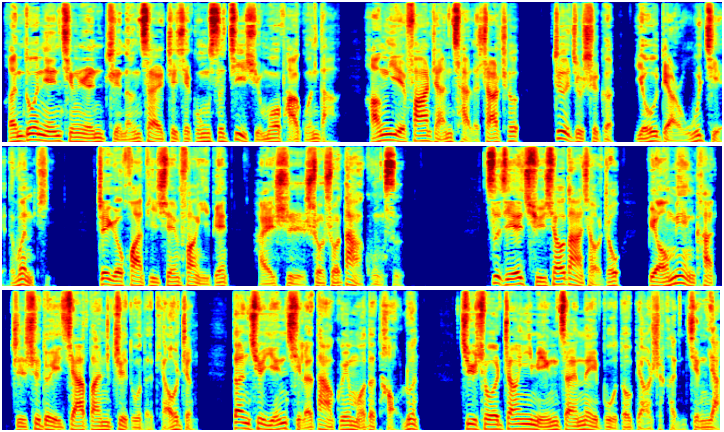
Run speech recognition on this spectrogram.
很多年轻人只能在这些公司继续摸爬滚打，行业发展踩了刹车，这就是个有点无解的问题。这个话题先放一边，还是说说大公司。字节取消大小周，表面看只是对加班制度的调整，但却引起了大规模的讨论。据说张一鸣在内部都表示很惊讶，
